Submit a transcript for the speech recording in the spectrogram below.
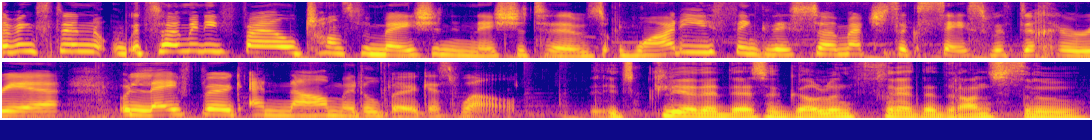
Livingston, with so many failed transformation initiatives, why do you think there's so much success with De Geria, Olijfberg, and now Middelburg as well? It's clear that there's a golden thread that runs through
